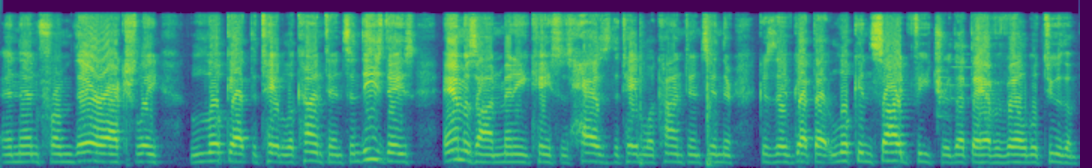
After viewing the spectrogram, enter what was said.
and then from there actually look at the table of contents. And these days Amazon many cases has the table of contents in there because they've got that look inside feature that they have available to them.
